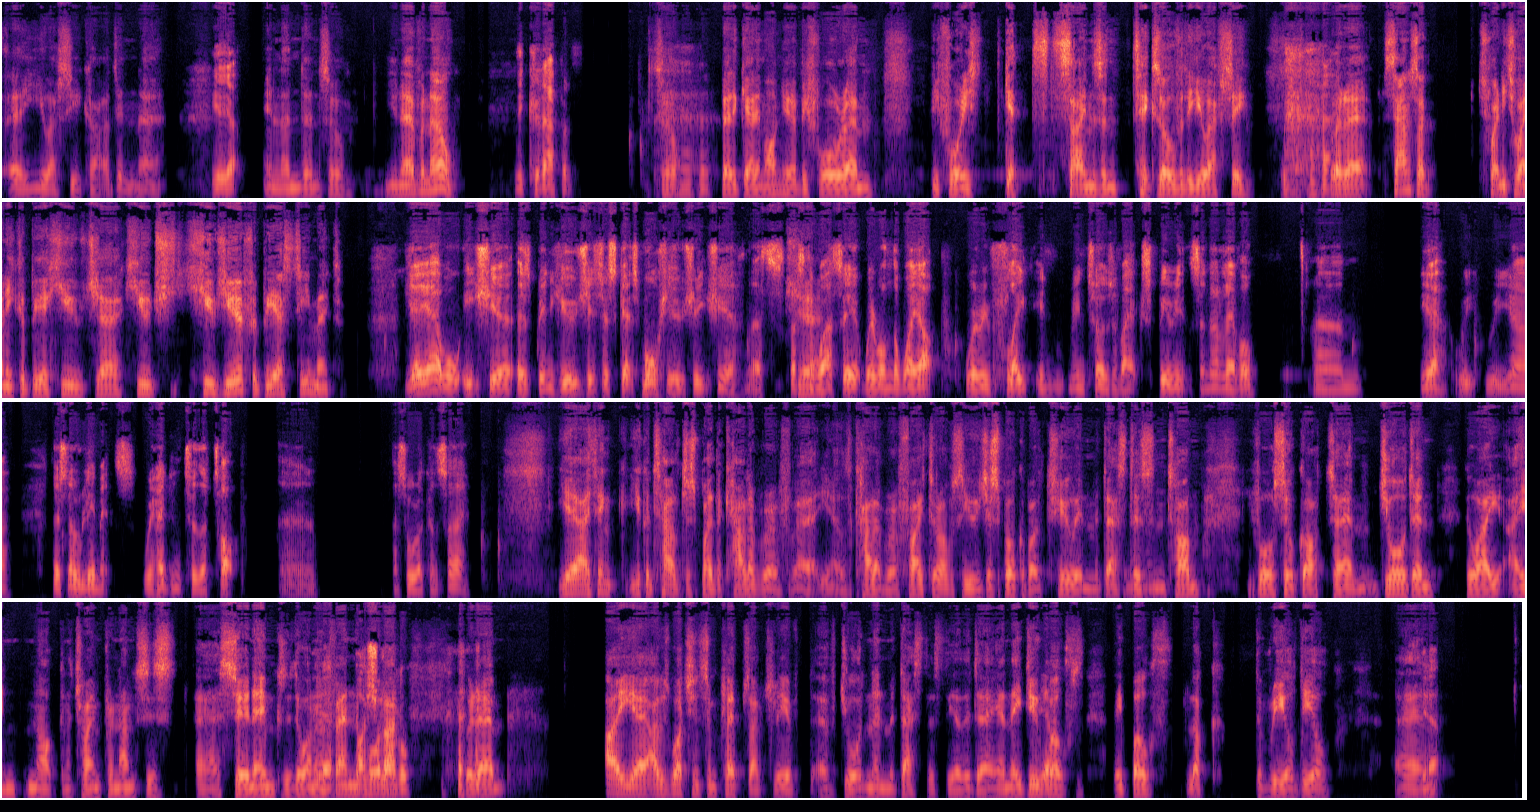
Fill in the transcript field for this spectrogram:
a, a, UFC card in there. Yeah. In London, so you never know. It could happen. So better get him on here before um before he gets signs and takes over the UFC. but uh, sounds like 2020 could be a huge, uh, huge, huge year for BST, mate. Yeah, yeah. Well, each year has been huge. It just gets more huge each year. That's that's yeah. the way I see it. We're on the way up. We're inflating in terms of our experience and our level. Um, yeah, we we uh, there's no limits. We're heading to the top. Uh, that's all I can say. Yeah, I think you could tell just by the caliber of uh, you know the caliber of fighter. Obviously, we just spoke about two in Modestas mm. and Tom. You've also got um, Jordan, who I I'm not going to try and pronounce his uh, surname because I don't want to yeah, offend the poor lad. but um, I uh, I was watching some clips actually of, of Jordan and Modestas the other day, and they do yeah. both they both look the real deal. Um, yeah.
